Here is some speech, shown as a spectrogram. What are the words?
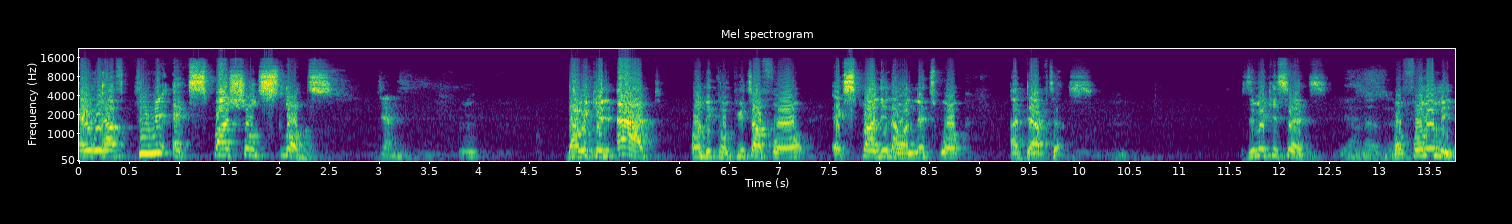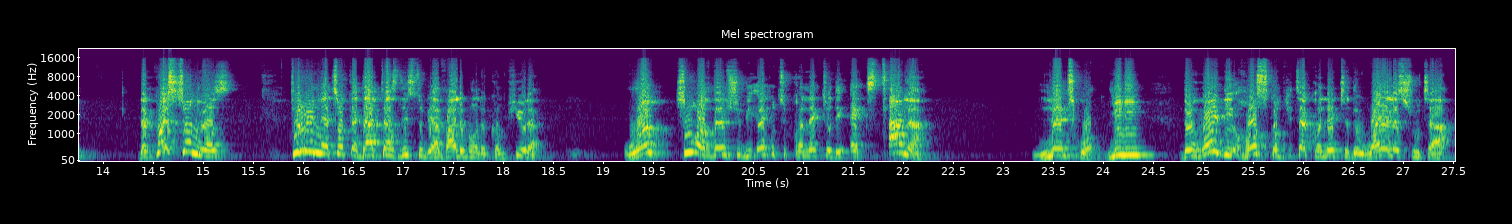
and we have three expansion slots Yes. that we can add on the computer for expanding our network adapters. Is it making sense? But follow me. The question was three network adapters needs to be available on the computer. One, two of them should be able to connect to the external network, meaning the way the host computer connects to the wireless router,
